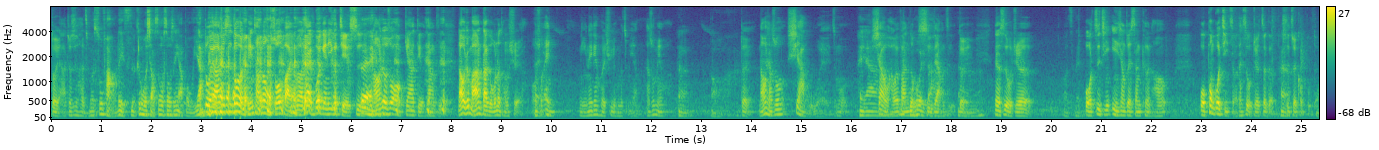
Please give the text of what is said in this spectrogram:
对啊，就是很怎么说法好类似，跟我小时候收金亚伯一样。对啊，就是都很平常那种说法，有没有？他也不会给你一个解释，对然后就说哦，给他点这样子，然后我就马上打给我那同学啊，我说哎、你那天回去有没有怎么样？他说没有啊，嗯，哦，对，然后我想说下午哎、怎么哎呀，下午还会发生这种事那不会吧这样子？对嗯，那个是我觉得我至今印象最深刻，然后我碰过几则，但是我觉得这个是最恐怖的。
